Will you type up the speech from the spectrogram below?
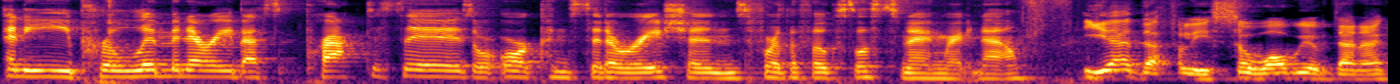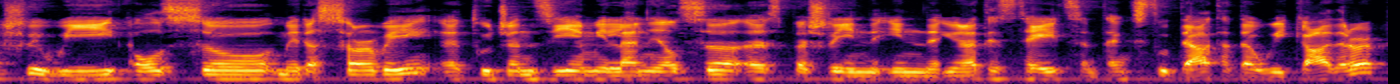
any preliminary best practices or, or considerations for the folks listening right now? Yeah, definitely. So what we have done actually, we also made a survey uh, to Gen Z and millennials, uh, especially in, in the United States. And thanks to data that we gather,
